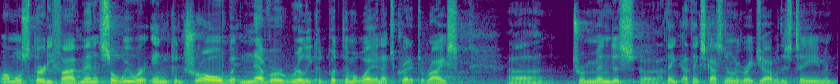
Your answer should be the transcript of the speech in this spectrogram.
almost 35 minutes, so we were in control, but never really could put them away, and that's credit to Rice. Uh, tremendous. Uh, I think I think Scott's doing a great job with his team, and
